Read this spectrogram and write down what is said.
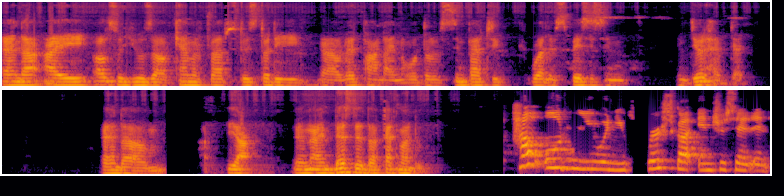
And uh, I also use uh, camera traps to study uh, red panda and other sympatric wildlife species in, in their habitat. And yeah, and I'm based at Kathmandu. How old were you when you first got interested in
